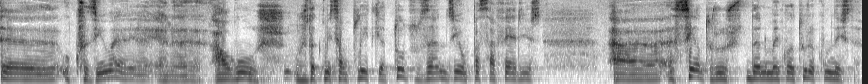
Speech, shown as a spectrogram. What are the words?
Uh, o que faziam era, era, alguns, os da Comissão Política, todos os anos iam passar férias a, a centros da nomenclatura comunista.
